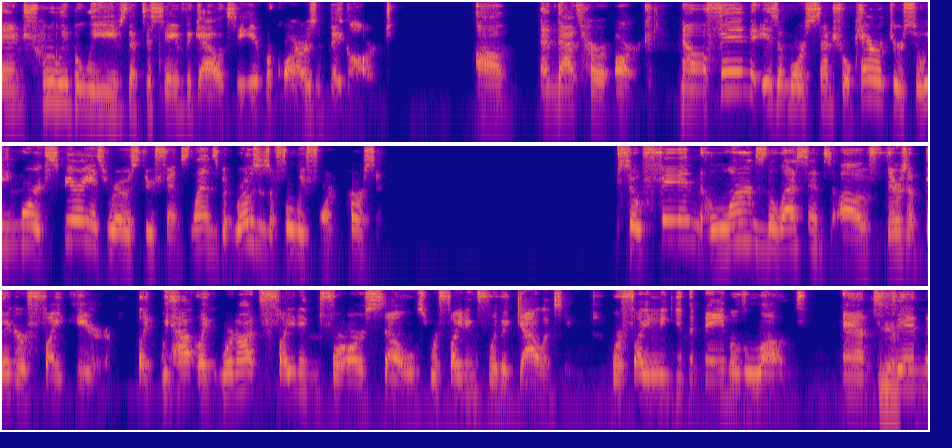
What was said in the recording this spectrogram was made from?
and truly believes that to save the galaxy, it requires a big heart. Um, and that's her arc. Now, Finn is a more central character, so we more experience Rose through Finn's lens, but Rose is a fully formed person. So Finn learns the lessons of there's a bigger fight here. Like we have, like we're not fighting for ourselves; we're fighting for the galaxy. We're fighting in the name of love, and Yeah. Finn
